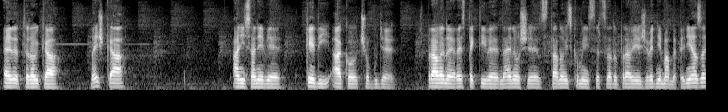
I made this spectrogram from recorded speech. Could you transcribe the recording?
R3 mešká, ani sa nevie, kedy, ako, čo bude spravené, respektíve najnovšie stanovisko ministerstva dopravy je, že veď nemáme peniaze.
